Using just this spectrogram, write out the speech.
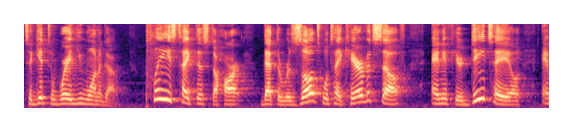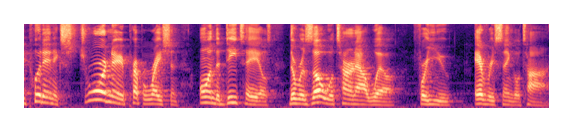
to get to where you want to go. Please take this to heart that the results will take care of itself, and if you're detailed and put in extraordinary preparation on the details, the result will turn out well for you every single time.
